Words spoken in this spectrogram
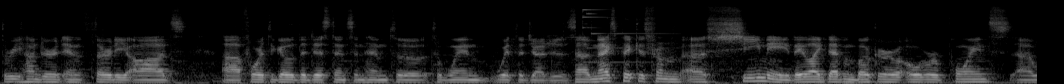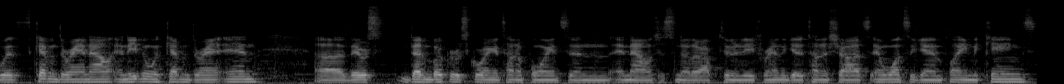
330 odds uh, for it to go the distance and him to, to win with the judges. Uh, next pick is from uh, Shimi. They like Devin Booker over points uh, with Kevin Durant out, and even with Kevin Durant in. Uh, they were Devin Booker was scoring a ton of points, and and now it's just another opportunity for him to get a ton of shots. And once again, playing the Kings,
